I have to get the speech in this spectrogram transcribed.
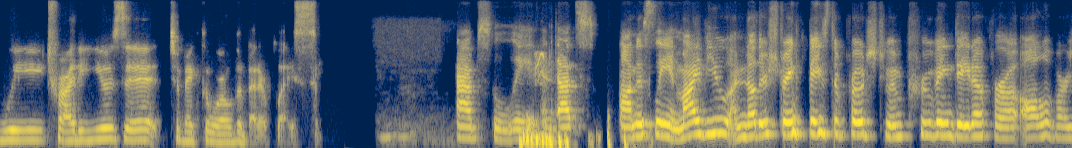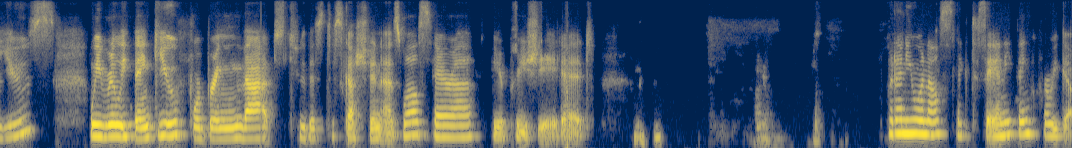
we try to use it to make the world a better place. Absolutely. And that's honestly, in my view, another strength-based approach to improving data for all of our use. We really thank you for bringing that to this discussion as well, Sarah. We appreciate it. Would anyone else like to say anything before we go?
